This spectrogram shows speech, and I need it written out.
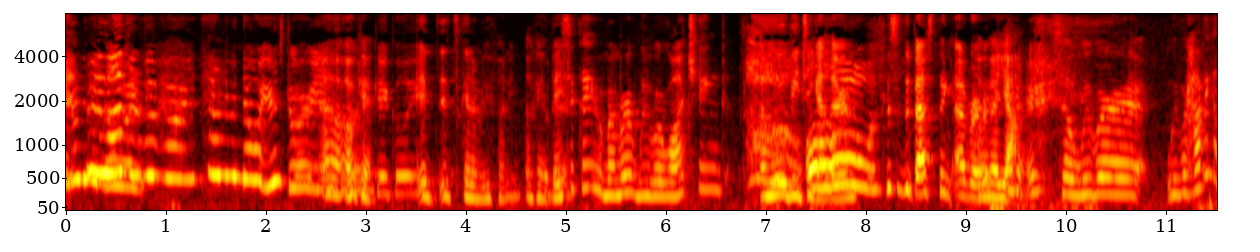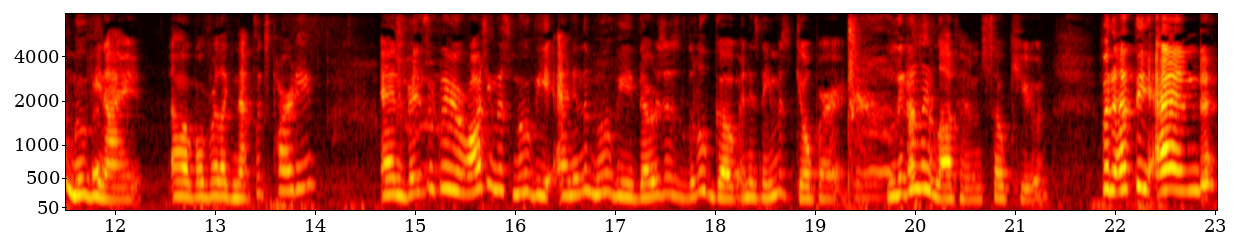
We know laughed what- before. I don't even know what your story is. Oh, okay. It, it's gonna be funny. Okay, Okay. basically, remember we were watching a movie together. Oh, this is the best thing ever. Okay, yeah. Okay. So we were we were having a movie night uh, over like Netflix party, and basically we were watching this movie, and in the movie there was this little goat, and his name is Gilbert. Literally love him, so cute. But at the end,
